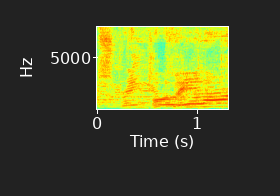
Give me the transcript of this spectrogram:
Strangers.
